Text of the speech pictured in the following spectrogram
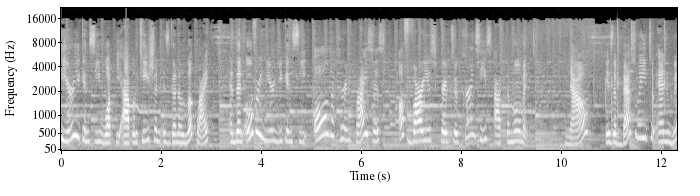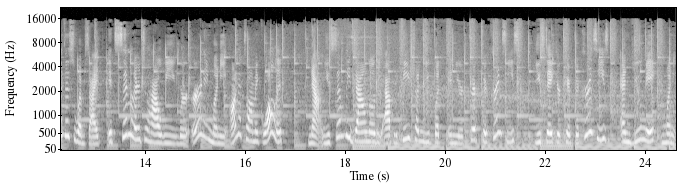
here, you can see what the application is gonna look like. And then over here, you can see all the current prices of various cryptocurrencies at the moment. Now, is the best way to end with this website. It's similar to how we were earning money on Atomic Wallet. Now, you simply download the application, you put in your cryptocurrencies, you stake your cryptocurrencies, and you make money.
